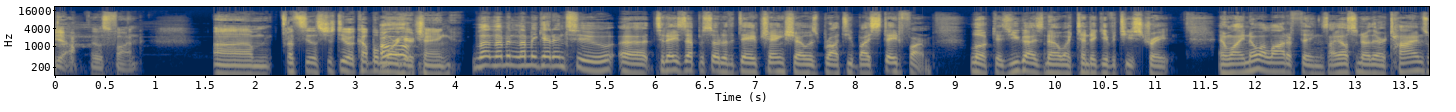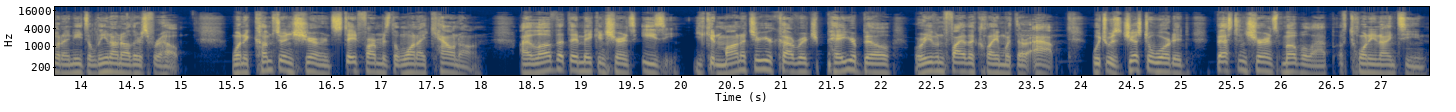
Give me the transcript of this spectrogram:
Yeah, it was fun. Um, let's see. Let's just do a couple more Oh. here, Chang. Let, let me let me get into uh, today's episode of the Dave Chang Show is brought to you by State Farm. Look, as you guys know, I tend to give it to you straight. And while I know a lot of things, I also know there are times when I need to lean on others for help. When it comes to insurance, State Farm is the one I count on. I love that they make insurance easy. You can monitor your coverage, pay your bill, or even file a claim with their app, which was just awarded Best Insurance Mobile App of 2019.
